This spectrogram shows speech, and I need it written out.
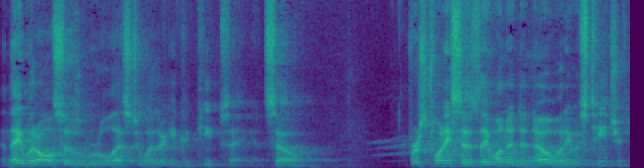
And they would also rule as to whether he could keep saying it. So, verse 20 says they wanted to know what he was teaching.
